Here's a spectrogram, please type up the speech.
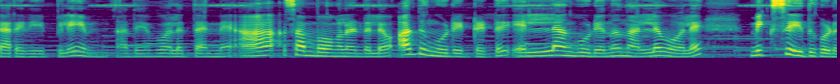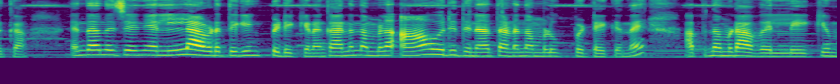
കറിവേപ്പിലയും അതേപോലെ തന്നെ ആ സംഭവങ്ങളുണ്ടല്ലോ അതും കൂടി ഇട്ടിട്ട് എല്ലാം കൂടി ഒന്ന് നല്ലപോലെ മിക്സ് ചെയ്ത് കൊടുക്കുക. എന്താണെന്ന് വെച്ച് കഴിഞ്ഞാൽ എല്ലാം അവിടത്തേക്കും പിടിക്കണം. കാരണം നമ്മൾ ആ ഒരു ഇതിനകത്താണ് നമ്മൾ ഉപ്പിട്ടേക്കുന്നത് അപ്പോൾ നമ്മുടെ അവലിലേക്കും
